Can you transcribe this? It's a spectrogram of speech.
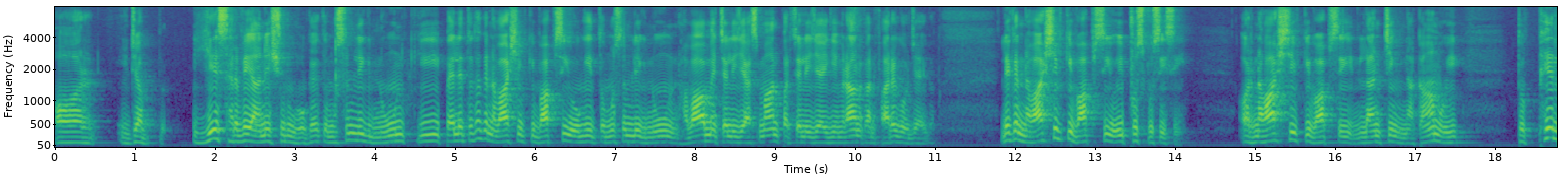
और जब ये सर्वे आने शुरू हो गए कि मुस्लिम लीग नून की, पहले तो था कि नवाज़ शरीफ की वापसी होगी तो मुस्लिम लीग नून हवा में चली जाए, आसमान पर चली जाएगी, इमरान खान फारग हो जाएगा। लेकिन नवाज़ शरीफ की वापसी हुई फुसफुसी सी और नवाज़ शरीफ की वापसी लॉन्चिंग नाकाम हुई। तो फिर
